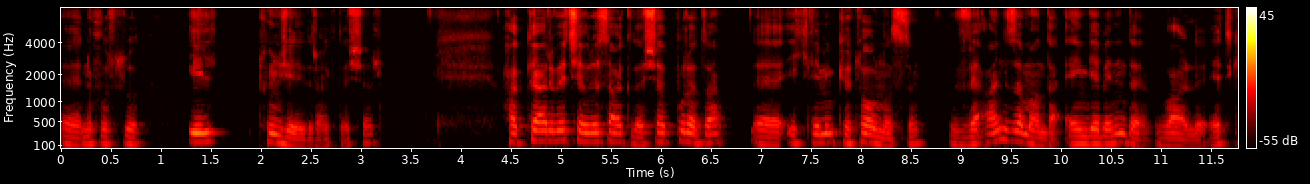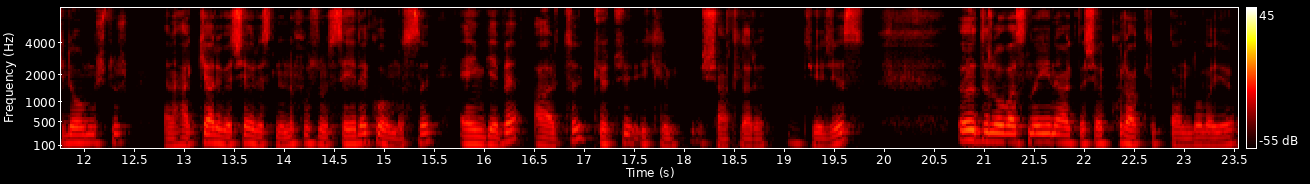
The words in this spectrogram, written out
e, nüfuslu il Tunceli'dir arkadaşlar. Hakkari ve çevresi arkadaşlar burada e, iklimin kötü olması ve aynı zamanda engebenin de varlığı etkili olmuştur. Yani Hakkari ve çevresinde nüfusun seyrek olması engebe artı kötü iklim şartları diyeceğiz. Iğdır Ovası'nda yine arkadaşlar kuraklıktan dolayı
